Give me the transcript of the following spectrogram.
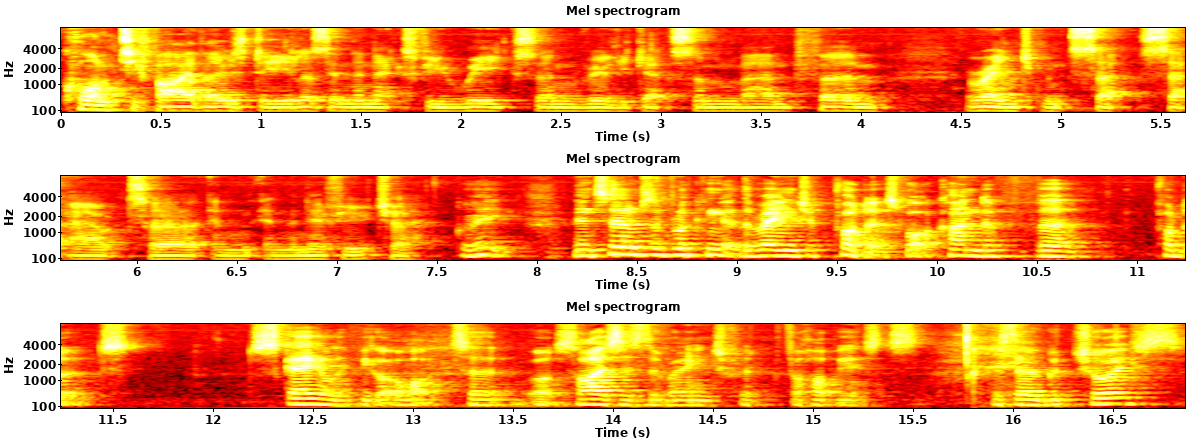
quantify those dealers in the next few weeks and really get some um, firm arrangements set set out uh, in in the near future. Great. In terms of looking at the range of products, what kind of uh, product scale have you got? What uh, what size is the range for, for hobbyists? Is there a good choice?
